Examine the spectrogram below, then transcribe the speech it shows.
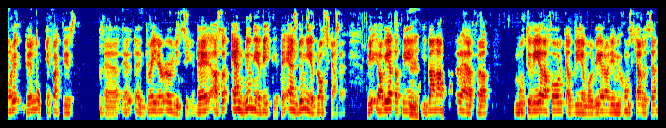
Och det, det lägger faktiskt eh, a greater urgency. Det är alltså ännu mer viktigt, det är ännu mer brådskande. Jag vet att vi mm. ibland använder det här för att motivera folk att bli involverade i missionskallelsen.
